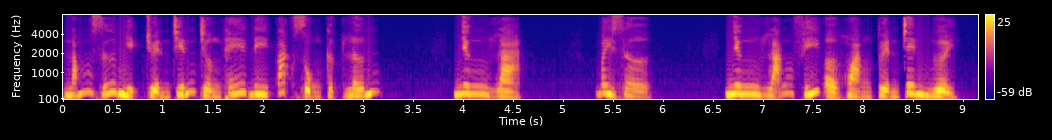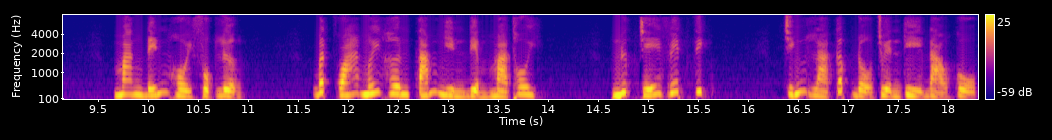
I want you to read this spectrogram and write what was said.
Nắm giữ nhịp chuyển chiến trường thế đi tác dụng cực lớn. Nhưng là. Bây giờ. Nhưng lãng phí ở hoàng tuyền trên người. Mang đến hồi phục lượng. Bất quá mới hơn 8.000 điểm mà thôi. Nước chế vết tích. Chính là cấp độ truyền kỳ đạo cụ.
